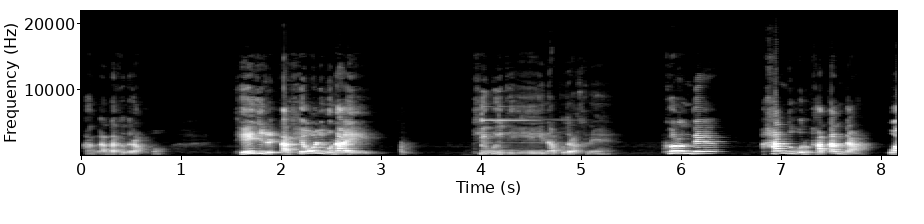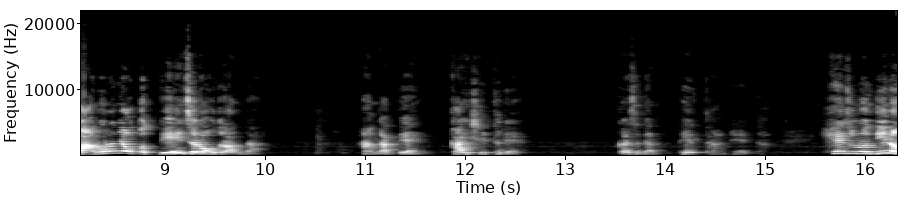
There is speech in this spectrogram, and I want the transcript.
안 간다 하더라고. 돼지를 딱 해올리고 나이 기분이 되게 나쁘더라 크네. 그런데 한두 번은 갔단다. 와 안 오느냐고 또내 전화 오더란다. 안 갔대. 가기 싫더래 그래서 내가 됐다 됐다. 해주는 니는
